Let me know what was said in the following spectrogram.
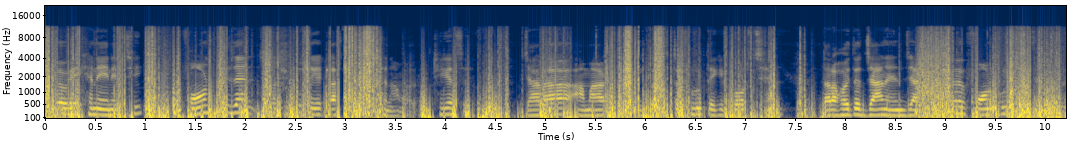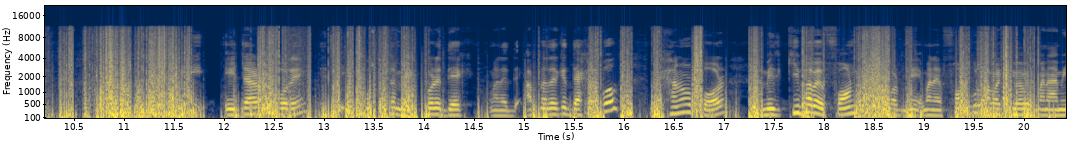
কীভাবে এখানে এনেছি। ফন্ট ডিজাইন যারা শুরু থেকে ক্লাসটা করছেন আমার, ঠিক আছে? যারা আমার ক্লাসটা শুরু থেকে করছেন, তারা হয়তো জানেন যে আমি ফন্টগুলো এটার পরে পোস্টারটা মেক করে দেখ মানে আপনাদেরকে দেখাবো। দেখানোর পর আমি কীভাবে ফন্ট মানে ফন্টগুলো আবার কীভাবে মানে আমি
